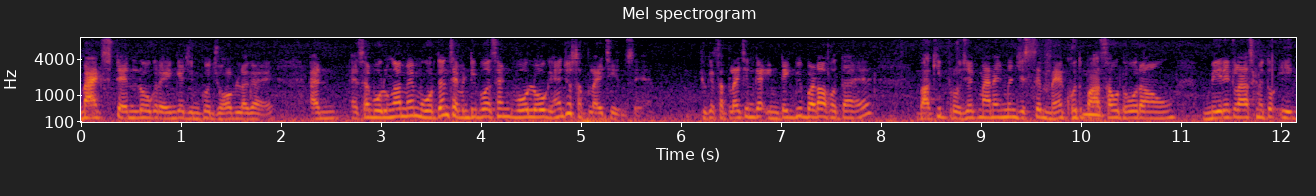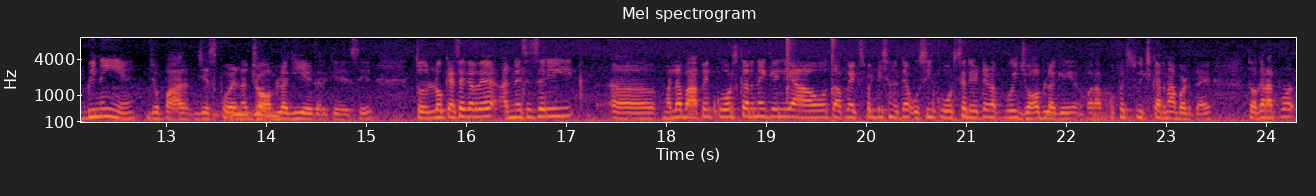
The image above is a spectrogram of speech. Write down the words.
मैक्स टेन लोग रहेंगे जिनको जॉब लगा है। एंड ऐसा बोलूँगा मैं मोर देन सेवेंटी परसेंट वो लोग हैं जो सप्लाई चेन से हैं। क्योंकि सप्लाई चेन का इंटेक भी बड़ा होता है। बाकी प्रोजेक्ट मैनेजमेंट जिससे मैं खुद पास आउट हो रहा हूँ मेरे क्लास में तो एक भी नहीं है जो पास जिसको है ना जॉब लगी है करके ऐसे। तो लोग कैसे कर रहे हैं? अननेसेसरी मतलब आप एक कोर्स करने के लिए आओ तो आपका एक्सपेक्टेशन होता है उसी कोर्स से रिलेटेड आपको कोई जॉब लगे और आपको फिर स्विच करना पड़ता है। तो अगर आप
